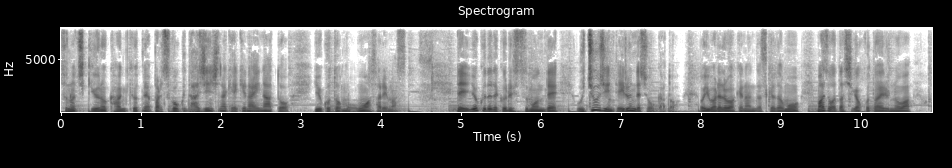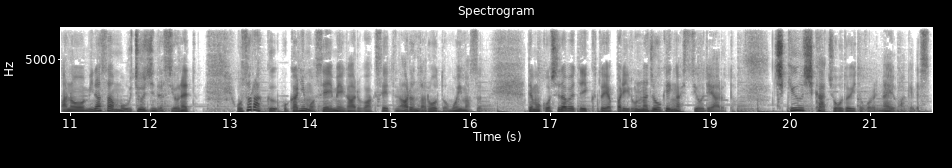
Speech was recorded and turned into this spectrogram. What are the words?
その地球の環境ってやっぱりすごく大事にしなきゃいけないなということも思わされます。でよく出てくる質問で宇宙人っているんでしょうかと言われるわけなんですけどもまず私が答えるのはあの皆さんも宇宙人ですよねと。おそらく他にも生命がある惑星っていうのはあるんだろうと思います。でもこう調べていくとやっぱりいろんな条件が必要であると。地球しかちょうどいいところにないわけです。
